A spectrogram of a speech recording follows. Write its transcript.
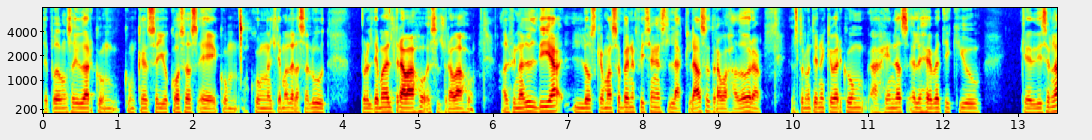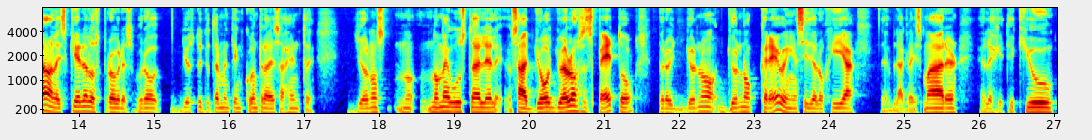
te podemos ayudar con, con qué sé yo, cosas, eh, con, con el tema de la salud, pero el tema del trabajo es el trabajo. Al final del día, los que más se benefician es la clase trabajadora. Esto no tiene que ver con agendas LGBTQ que dicen, no, a la izquierda los progres, bro. Yo estoy totalmente en contra de esa gente yo no, no, me gusta el, o sea, yo, yo lo respeto, pero yo no, yo no creo en esa ideología de Black Lives Matter, LGTQ,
